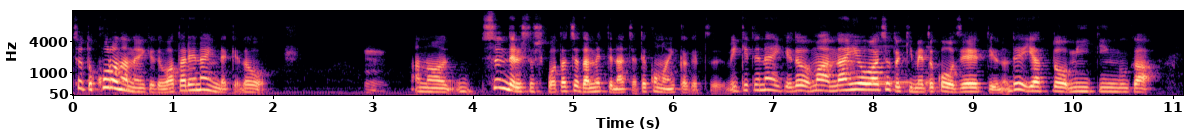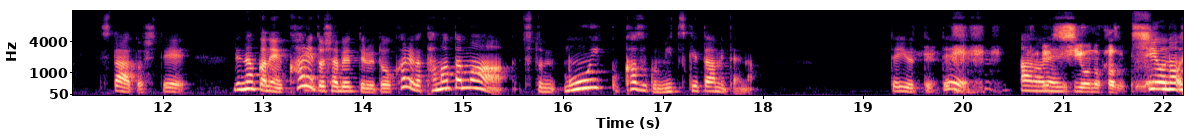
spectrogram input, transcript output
ちょっとコロナの影響で渡れないんだけどうん。あの住んでる人しか渡っちゃダメってなっちゃってこの1ヶ月。行けてないけどまあ内容はちょっと決めとこうぜっていうのでやっとミーティングがスタートしてでなんかね彼と喋ってると彼がたまたまちょっともう一個家族見つけたみたいな。って言ってて あのえね塩の家族が。塩の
